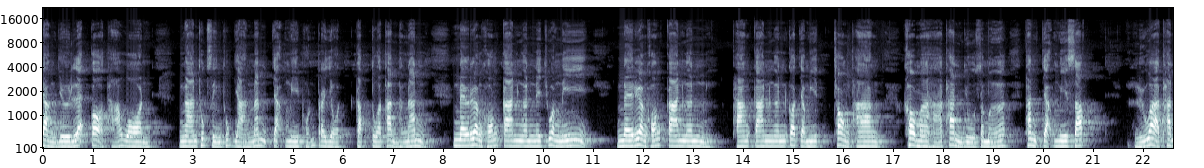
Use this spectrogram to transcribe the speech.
ยั่งยืนและก็ถาวร งานทุกสิ่งทุกอย่างนั้นจะมีผลประโยชน์กับตัวท่านทั้งนั้น ในเรื่องของการเงินในช่วงนี้ ในเรื่องของการเงิน ทางการเงินก็จะมีช่องทาง เข้ามาหาท่านอยู่เสมอ ท่านจะมีทรัพย์ หรือว่าท่าน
